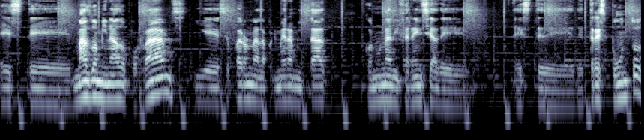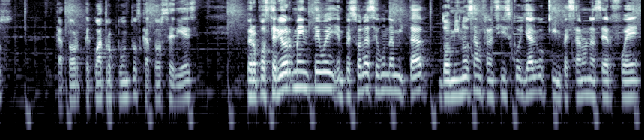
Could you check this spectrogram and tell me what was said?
este, más dominado por Rams y eh, se fueron a la primera mitad con una diferencia de, este, de, de tres puntos, 14, 4 puntos, 14-10. Pero posteriormente, güey, empezó la segunda mitad, dominó San Francisco y algo que empezaron a hacer fue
